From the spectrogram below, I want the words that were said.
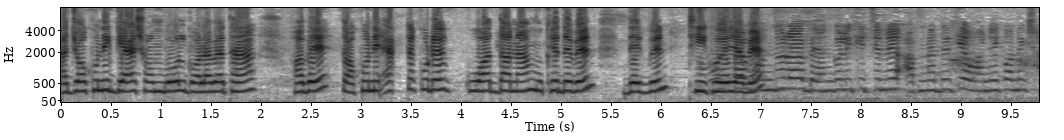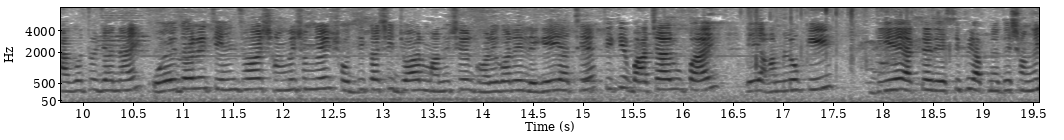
আর যখনই গ্যাস অম্বল গলা ব্যথা হবে তখনই একটা করে কুয়ার দানা মুখে দেবেন দেখবেন ঠিক হয়ে যাবে। বন্ধুরা বেঙ্গলি কিচেনে আপনাদেরকে অনেক অনেক স্বাগত জানাই। ওয়েদারে চেঞ্জ হওয়ার সঙ্গে সঙ্গে সর্দি কাশি জ্বর মানুষের ঘরে ঘরে লেগেই আছে। থেকে বাঁচার উপায় এই আমলকি দিয়ে একটা রেসিপি আপনাদের সঙ্গে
